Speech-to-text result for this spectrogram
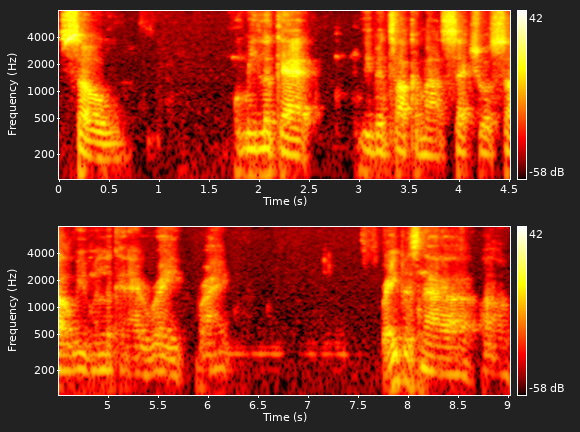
So when we look at, we've been talking about sexual assault. We've been looking at rape, right? Rape is not a, a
